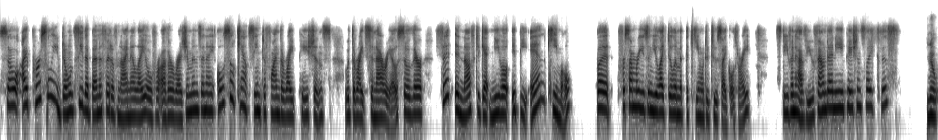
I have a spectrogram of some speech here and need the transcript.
So I personally don't see the benefit of 9LA over other regimens, and I also can't seem to find the right patients with the right scenario. So they're fit enough to get Nivo, IPI, and chemo, but for some reason you like to limit the chemo to two cycles, right? Stephen, have you found any patients like this? You know,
